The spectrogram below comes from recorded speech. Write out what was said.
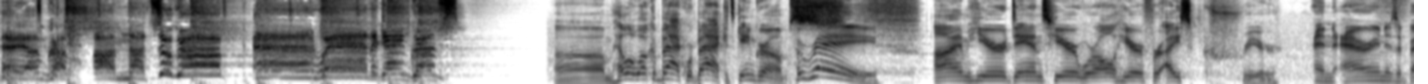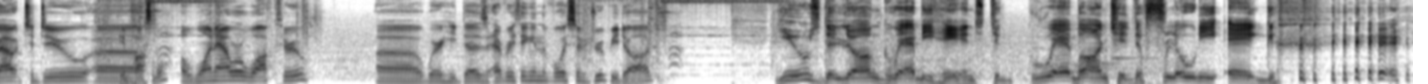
Hey, I'm Grump. I'm not so Grump. And we're the Game Grumps. Um, hello, welcome back. We're back. It's Game Grumps. Hooray! I'm here. Dan's here. We're all here for Ice Career. And Arin is about to do uh, The Impossible? a one-hour walkthrough, uh, where he does everything in the voice of Droopy Dog. Use the long grabby hands to grab onto the floaty egg.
